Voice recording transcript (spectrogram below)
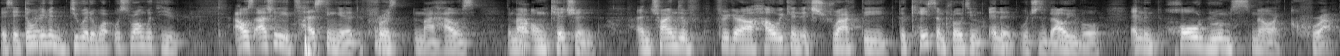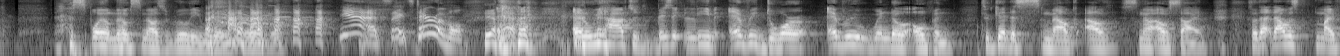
They say, "Don't right. even do it. What, what's wrong with you?" I was actually testing it first in my house, in my oh. own kitchen and trying to figure out how we can extract the, the casein protein in it, which is valuable. And the whole room smell like crap. Spoiled milk smells really, really horrible. yeah, it's, it's terrible. Yeah. and we have to basically leave every door, every window open to get the smell out smell outside. So that, that was my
